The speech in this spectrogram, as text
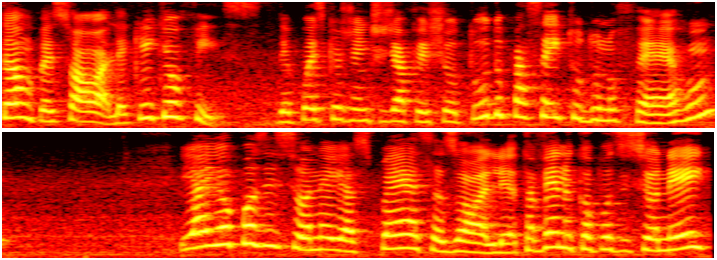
Então, pessoal, olha, o que que eu fiz? Depois que a gente já fechou tudo, passei tudo no ferro. E aí eu posicionei as peças, olha, tá vendo que eu posicionei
